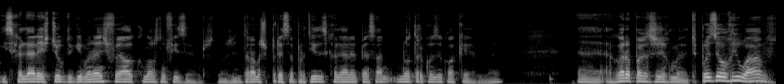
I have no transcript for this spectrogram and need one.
E se calhar este jogo de Guimarães foi algo que nós não fizemos. Nós entramos para essa partida, se calhar a pensar noutra coisa qualquer. Não é? Uh, agora o Paris Saint-Germain. Depois é o Rio Ave.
